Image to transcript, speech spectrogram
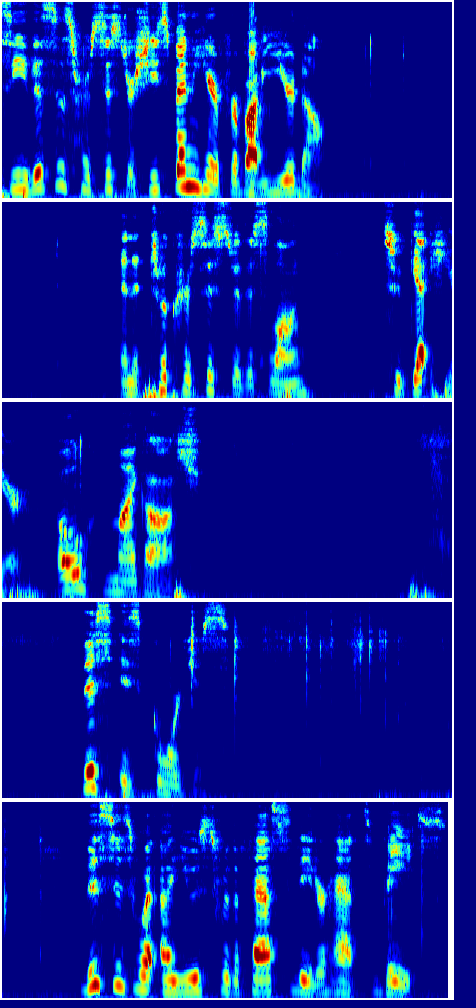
see, this is her sister. She's been here for about a year now. And it took her sister this long to get here. Oh my gosh. This is gorgeous. This is what I used for the Fascinator hat's base.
